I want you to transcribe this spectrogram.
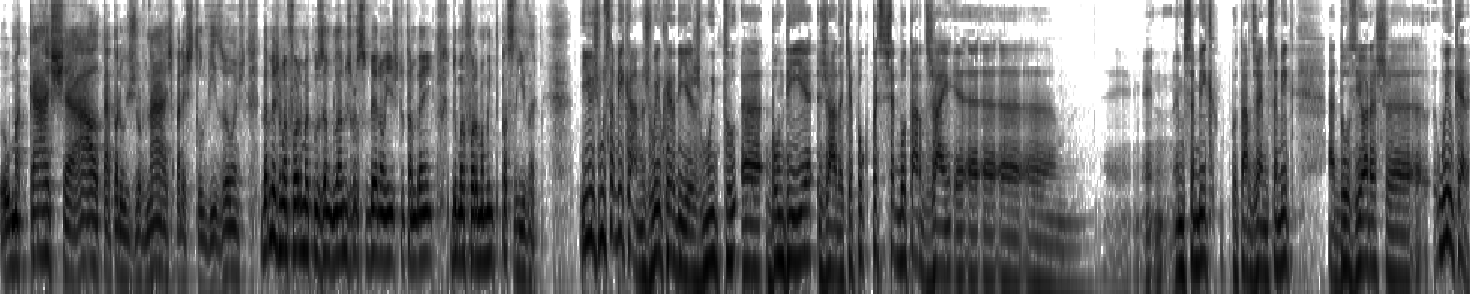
uma caixa alta para os jornais, para as televisões, da mesma forma que os angolanos receberam isto também de uma forma muito passiva. E os moçambicanos, Wilker Dias, muito uh, bom dia, já daqui a pouco, peço boa tarde já uh, uh, em Moçambique, boa tarde já em Moçambique há 12 horas. Wilker,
